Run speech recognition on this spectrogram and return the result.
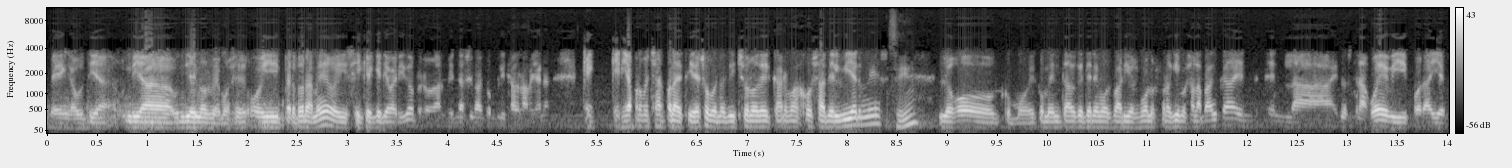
Venga, un día, un día, un día nos vemos. ¿eh? Hoy, perdóname, hoy sí que quería haber ido, pero al final se me ha complicado la mañana. Que quería aprovechar para decir eso. Bueno, he dicho lo de Carvajosa del viernes. Sí. Luego, como he comentado que tenemos varios bolos por aquí por Salamanca, en, en, la, en nuestra web y por ahí en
